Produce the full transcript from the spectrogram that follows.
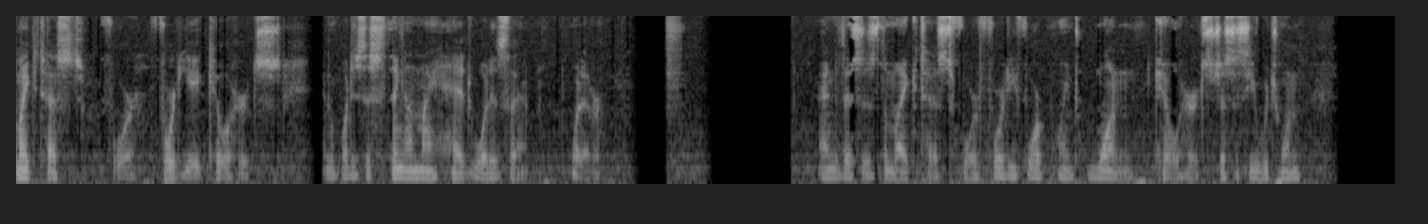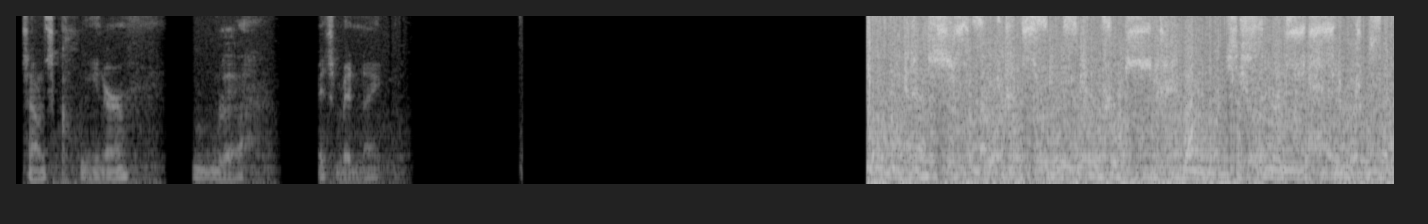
mic test for 48 kilohertz. And what is this thing on my head? What is that? Whatever. And this is the mic test for 44.1 kilohertz, just to see which one sounds cleaner. Blech. It's midnight.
